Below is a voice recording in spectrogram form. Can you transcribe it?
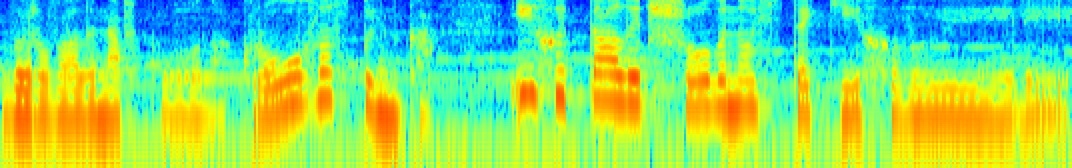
вирували навколо, кругла спинка, і хитали човен ось такі хвилі.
